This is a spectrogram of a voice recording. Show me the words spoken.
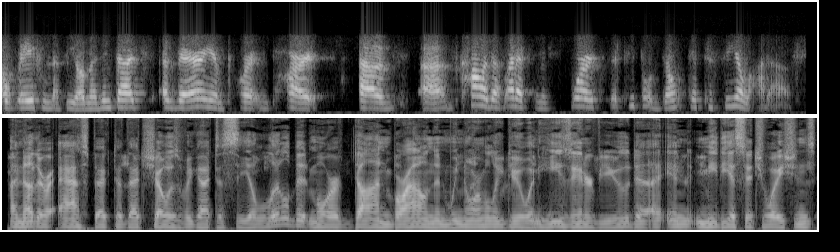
away from the field, and I think that's a very important part of of college athletics and of sports that people don't get to see a lot of. Another aspect of that show is we got to see a little bit more of Don Brown than we normally do when he's interviewed uh, in media situations.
